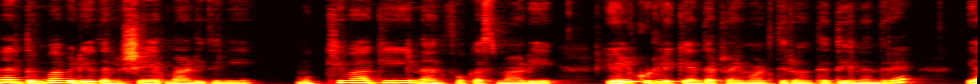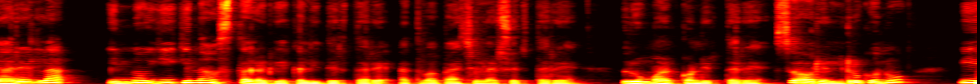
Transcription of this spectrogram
ನಾನು ತುಂಬ ವಿಡಿಯೋದಲ್ಲೂ ಶೇರ್ ಮಾಡಿದ್ದೀನಿ. ಮುಖ್ಯವಾಗಿ ನಾನು ಫೋಕಸ್ ಮಾಡಿ ಹೇಳ್ಕೊಡ್ಲಿಕ್ಕೆ ಅಂತ ಟ್ರೈ ಮಾಡ್ತಿರೋವಂಥದ್ದು ಏನಂದರೆ, ಯಾರೆಲ್ಲ ಇನ್ನೂ ಈಗಿನ ಹೊಸದಾಗಿ ಅಡುಗೆ ಕಲಿತಿರ್ತಾರೆ ಅಥವಾ ಬ್ಯಾಚುಲರ್ಸ್ ಇರ್ತಾರೆ, ರೂಮ್ ಮಾಡ್ಕೊಂಡಿರ್ತಾರೆ, ಸೊ ಅವರೆಲ್ರಿಗೂ ಈ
